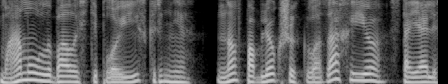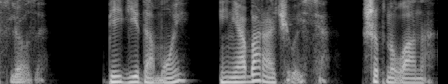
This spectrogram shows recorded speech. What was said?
Мама улыбалась тепло и искренне, но в поблекших глазах ее стояли слезы. «Беги домой и не оборачивайся», — шепнула она.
